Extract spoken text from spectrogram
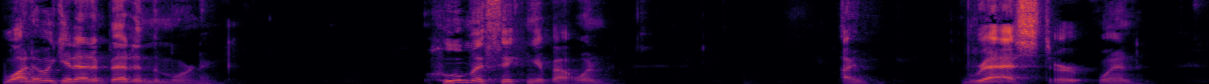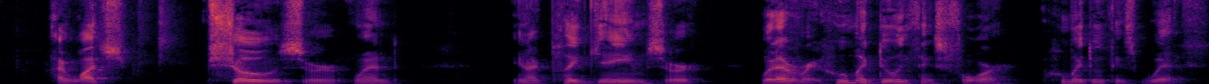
Why do I get out of bed in the morning? Who am I thinking about when I rest or when I watch shows or when you know I play games or whatever, right? Who am I doing things for? Who am I doing things with?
